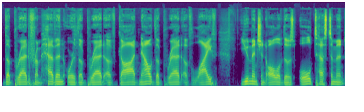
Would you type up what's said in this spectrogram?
the bread from heaven or the bread of God, now the bread of life. You mentioned all of those Old Testament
